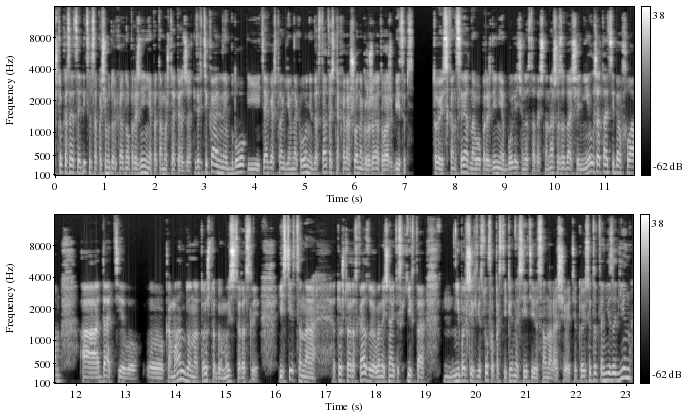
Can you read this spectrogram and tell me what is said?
Что касается бицепса, почему только одно упражнение? Потому что, опять же, вертикальный блок и тяга штанги в наклоне достаточно хорошо нагружают ваш бицепс. То есть в конце одного упражнения более чем достаточно. Наша задача не ушатать себя в хлам, а дать телу э, команду на то, чтобы мышцы росли. Естественно, то, что я рассказываю, вы начинаете с каких-то небольших весов и постепенно все эти веса наращиваете. То есть это низ один,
